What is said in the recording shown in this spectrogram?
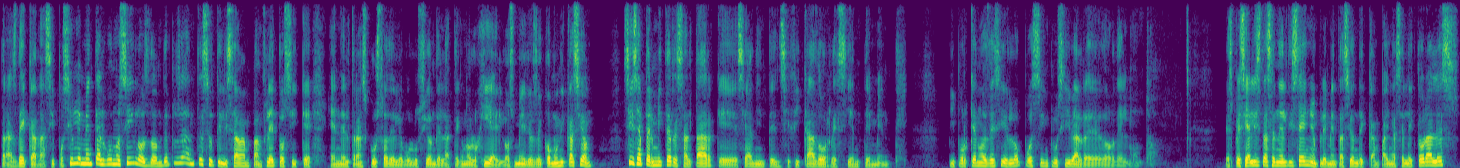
tras décadas y posiblemente algunos siglos donde pues, antes se utilizaban panfletos y que en el transcurso de la evolución de la tecnología y los medios de comunicación sí se permite resaltar que se han intensificado recientemente. Y por qué no decirlo, pues inclusive alrededor del mundo. Especialistas en el diseño e implementación de campañas electorales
